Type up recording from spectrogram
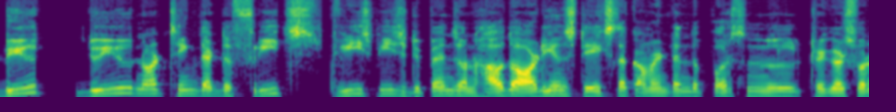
Do you do you not think that the free free speech depends on how the audience takes the comment and the personal triggers for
